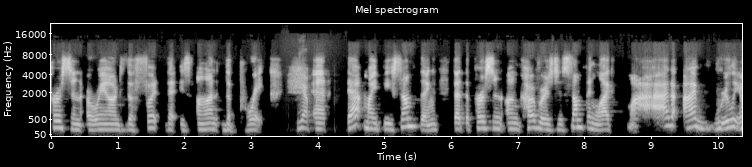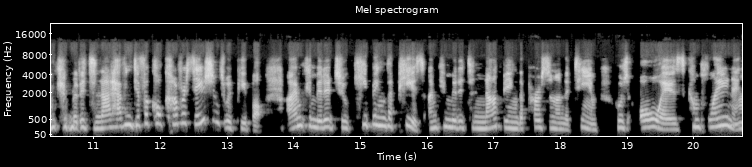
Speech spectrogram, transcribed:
person around the foot that is on the brake. Yep. And that might be something that the person uncovers is something like I, I really am committed to not having difficult conversations with people. I'm committed to keeping the peace. I'm committed to not being the person on the team who's always complaining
